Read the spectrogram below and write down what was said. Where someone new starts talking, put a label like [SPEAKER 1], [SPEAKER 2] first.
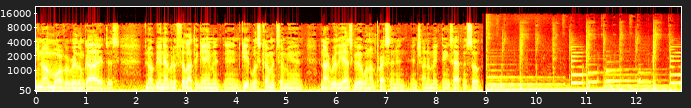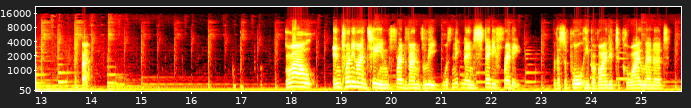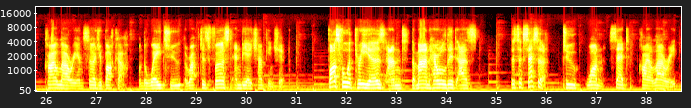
[SPEAKER 1] You know, I'm more of a rhythm guy and just, you know, being able to fill out the game and, and get what's coming to me and not really as good when I'm pressing and, and trying to make things happen. So.
[SPEAKER 2] Right. Well, in 2019, Fred VanVleet was nicknamed Steady Freddy for the support he provided to Kawhi Leonard, Kyle Lowry, and Serge Ibaka on the way to the Raptors' first NBA championship. Fast forward three years, and the man heralded as the successor to one said Kyle Lowry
